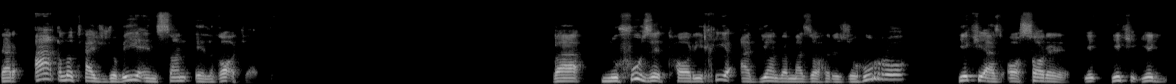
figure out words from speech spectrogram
در عقل و تجربه انسان القا کرده. و نفوذ تاریخی ادیان و مظاهر ظهور رو یکی از آثار یکی یک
